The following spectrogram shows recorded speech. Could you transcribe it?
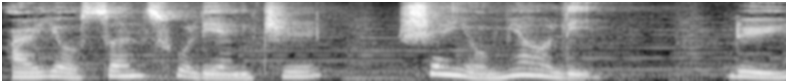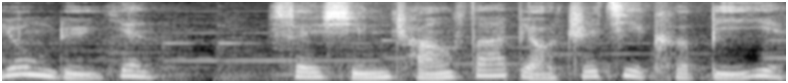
而又酸醋连之，甚有妙理，屡用屡验，非寻常发表之计可比也。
